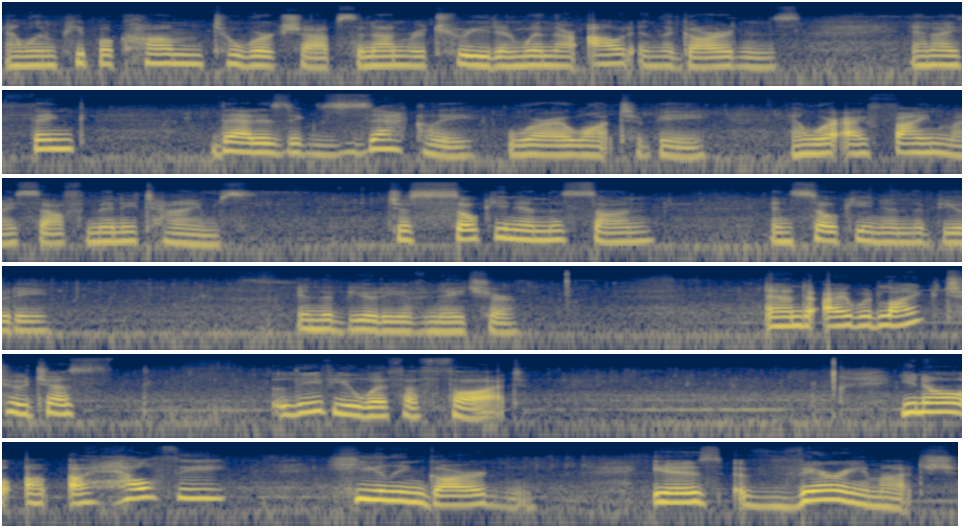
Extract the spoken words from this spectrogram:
And when people come to workshops and on retreat and when they're out in the gardens. And I think that is exactly where I want to be and where I find myself many times. Just soaking in the sun, and soaking in the beauty, in the beauty of nature. And I would like to just leave you with a thought. You know, a, a healthy, healing garden is very much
